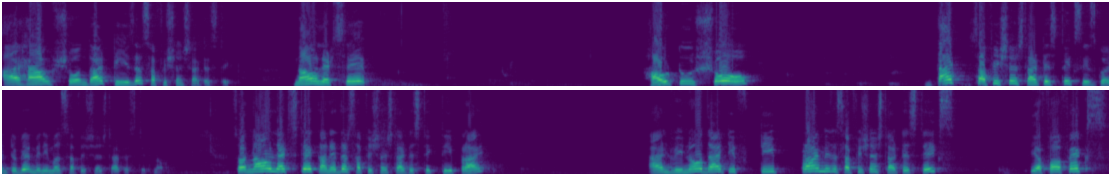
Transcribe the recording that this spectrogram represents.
I have shown that T is a sufficient statistic. Now let us say how to show that sufficient statistics is going to be a minimal sufficient statistic now. So now let us take another sufficient statistic T prime and we know that if T prime is a sufficient statistics f of x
